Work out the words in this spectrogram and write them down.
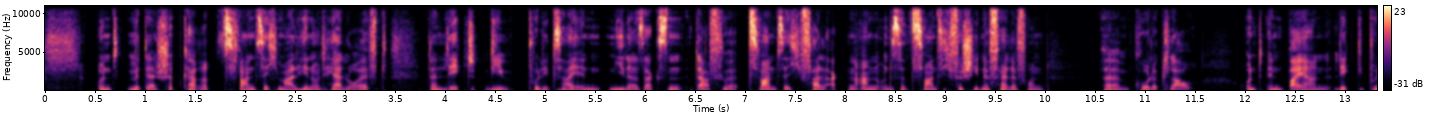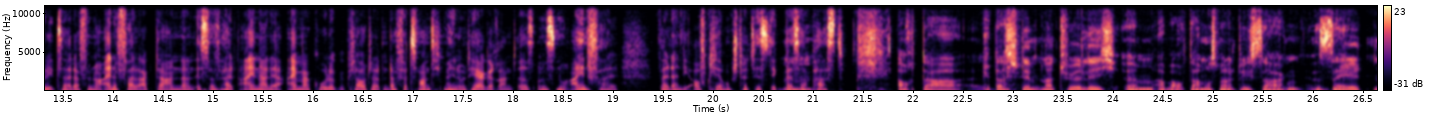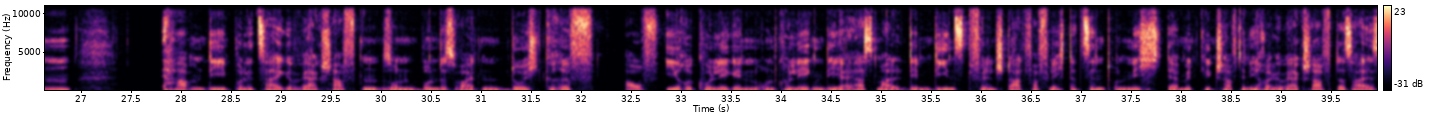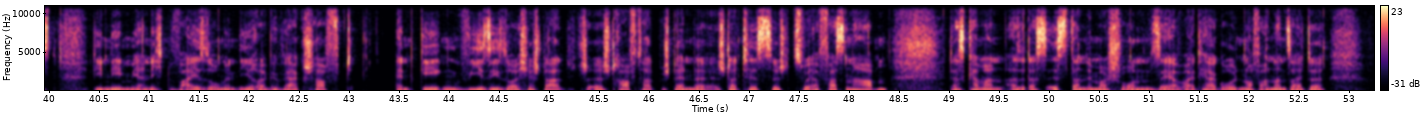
und mit der Chipkarre 20 Mal hin und her läuft, dann legt die Polizei in Niedersachsen dafür 20 Fallakten an und es sind 20 verschiedene Fälle von ähm, Kohleklau. Und in Bayern legt die Polizei dafür nur eine Fallakte an, dann ist das halt einer, der einmal Kohle geklaut hat und dafür 20 Mal hin und her gerannt ist. Und es ist nur ein Fall, weil dann die Aufklärungsstatistik besser mhm. passt. Auch da, das stimmt natürlich, ähm, aber auch da muss man natürlich sagen, selten haben die Polizeigewerkschaften so einen bundesweiten Durchgriff auf ihre Kolleginnen und Kollegen, die ja erstmal dem Dienst für den Staat verpflichtet sind und nicht der Mitgliedschaft in ihrer Gewerkschaft. Das heißt, die nehmen ja nicht Weisungen ihrer Gewerkschaft entgegen, wie sie solche Staat, äh, Straftatbestände statistisch zu erfassen haben. Das kann man, also das ist dann immer schon sehr weit hergeholt. Und auf der anderen Seite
